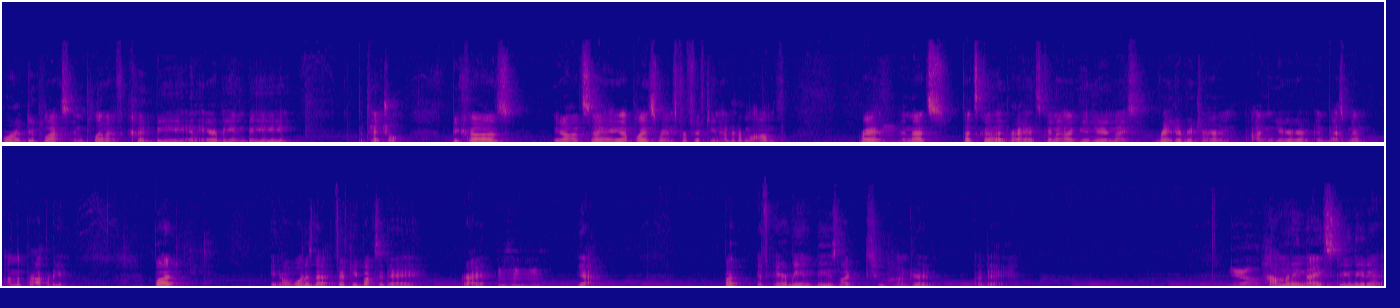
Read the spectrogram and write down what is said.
or a duplex in Plymouth could be an Airbnb potential, because you know, let's say a place rents for fifteen hundred a month, right? And that's that's good, right? It's gonna give you a nice rate of return on your investment on the property. But you know, what is that? Fifty bucks a day, right? Mm-hmm. Yeah. But if Airbnb is like two hundred a day, Yeah. how many nights do you need to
